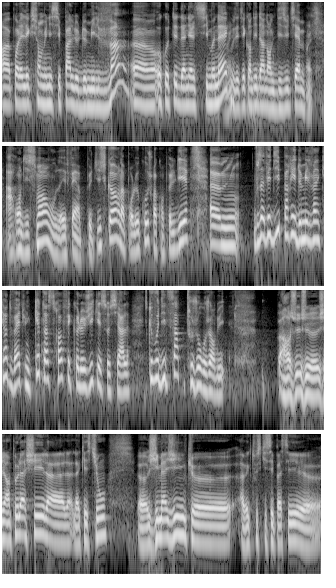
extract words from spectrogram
euh, pour l'élection municipale de 2020 euh, aux côtés de Daniel Simonet. Vous étiez candidat dans le 18e arrondissement. Vous avez fait un petit score là pour le coup, je crois qu'on peut le dire. Vous avez dit Paris 2024 va être une catastrophe écologique et sociale. Est-ce que vous dites ça toujours aujourd'hui? Alors, j'ai un peu lâché la, question. Euh, j'imagine que avec tout ce qui s'est passé, euh,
